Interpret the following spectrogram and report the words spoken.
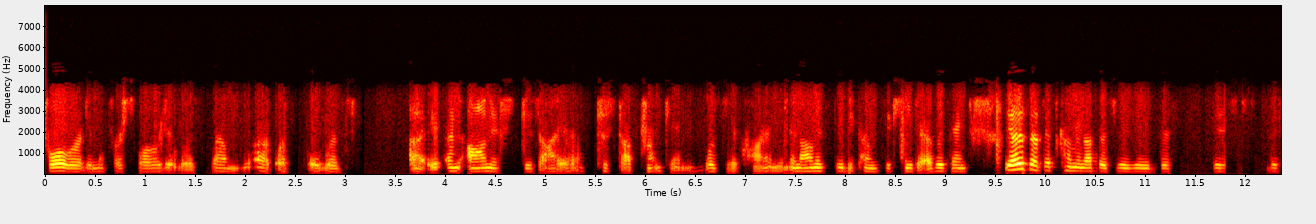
foreword, in the first foreword, it was um, uh, it was uh, an honest desire to stop drinking was the requirement, and honesty becomes the key to everything. The other stuff that's coming up as we read this this this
